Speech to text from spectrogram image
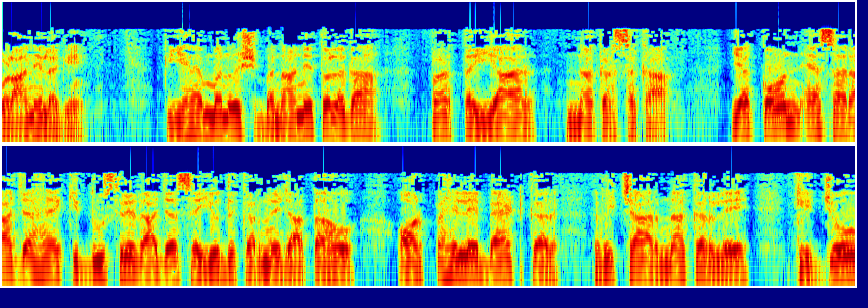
उड़ाने लगे कि यह मनुष्य बनाने तो लगा, पर तैयार न कर सका। या कौन ऐसा राजा है कि दूसरे राजा से युद्ध करने जाता हो और पहले बैठकर विचार न कर ले कि जो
